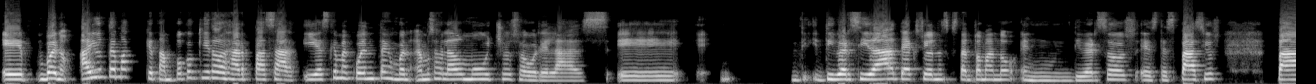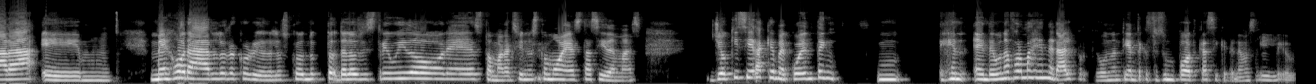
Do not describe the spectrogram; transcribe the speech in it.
Eh, bueno, hay un tema que tampoco quiero dejar pasar y es que me cuenten, bueno, hemos hablado mucho sobre las eh, diversidad de acciones que están tomando en diversos este, espacios para eh, mejorar los recorridos de los de los distribuidores, tomar acciones como estas y demás. Yo quisiera que me cuenten mm, de una forma general, porque uno entiende que esto es un podcast y que tenemos el,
